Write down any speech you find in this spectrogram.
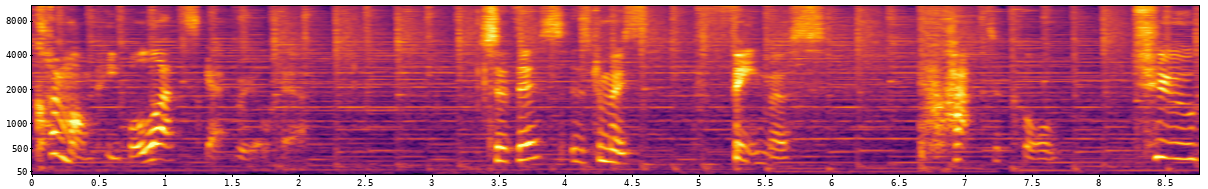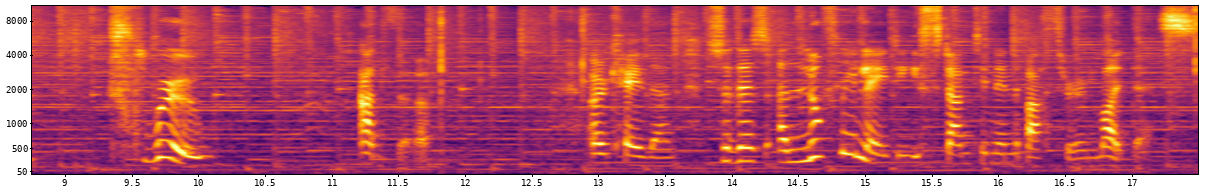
come on, people, let's get real here. So this is the most famous, practical too true advert. Okay then, so there's a lovely lady standing in the bathroom like this.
